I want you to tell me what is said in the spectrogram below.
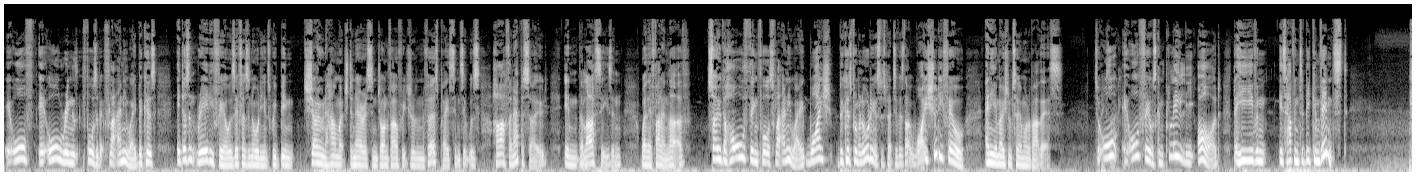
it all it all rings falls a bit flat anyway because it doesn't really feel as if, as an audience, we've been shown how much Daenerys and Jon fell for each other in the first place, since it was half an episode in the mm. last season where they fell in love. So the whole thing falls flat anyway. Why? Sh- because from an audience perspective, it's like, why should he feel any emotional turmoil about this? So all it all feels completely odd that he even is having to be convinced.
